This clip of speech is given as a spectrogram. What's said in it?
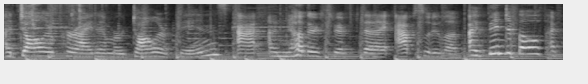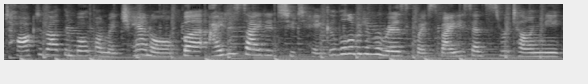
a dollar per item or dollar bins at another thrift that I absolutely love. I've been to both, I've talked about them both on my channel, but I decided to take a little bit of a risk. My spidey senses were telling me,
